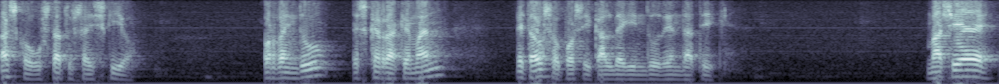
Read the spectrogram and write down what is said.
Asko gustatu zaizkio ordaindu, eskerrak eman, eta oso posik alde egin du dendatik. Masie,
